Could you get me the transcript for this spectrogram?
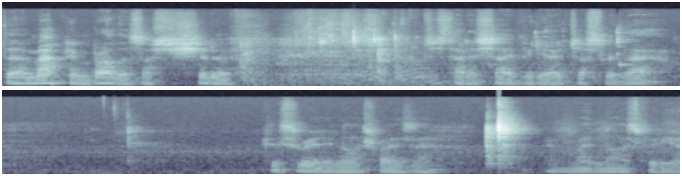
the Mappin Brothers, I should have just had a shave video just with that. It's a really nice razor and made a nice video.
